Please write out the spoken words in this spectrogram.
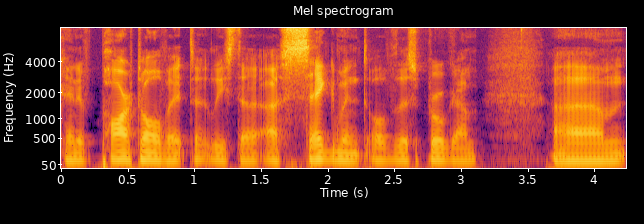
kind of part of it, at least a, a segment of this program. Um,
